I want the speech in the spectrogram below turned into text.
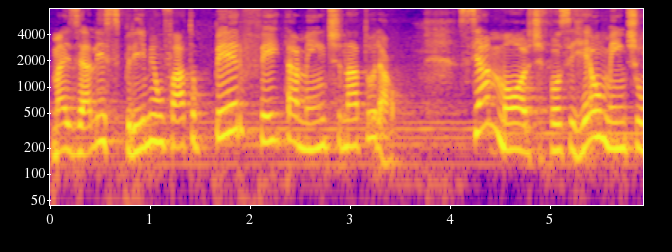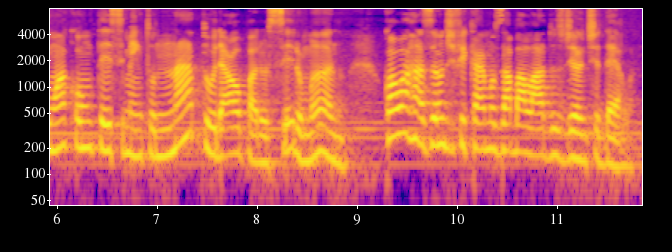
mas ela exprime um fato perfeitamente natural. Se a morte fosse realmente um acontecimento natural para o ser humano, qual a razão de ficarmos abalados diante dela?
